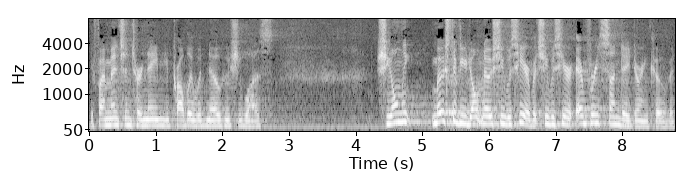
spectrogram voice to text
If I mentioned her name, you probably would know who she was. She only, most of you don't know she was here, but she was here every Sunday during COVID.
